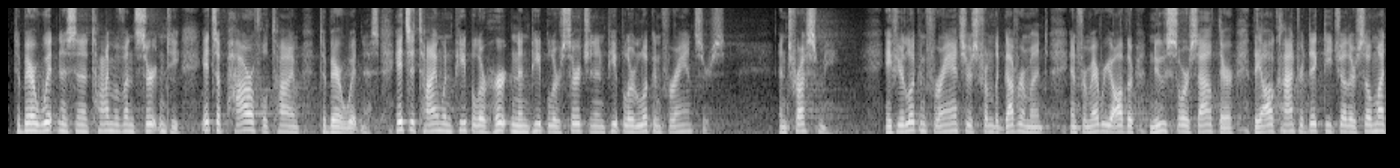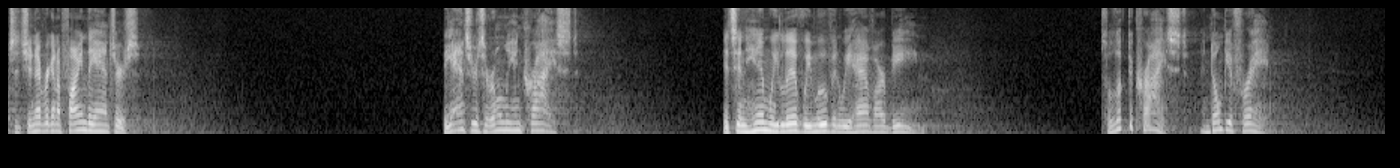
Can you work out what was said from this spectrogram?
To bear witness in a time of uncertainty. It's a powerful time to bear witness. It's a time when people are hurting and people are searching and people are looking for answers. And trust me, If you're looking for answers from the government and from every other news source out there, they all contradict each other so much that you're never going to find the answers. The answers are only in Christ. It's in Him we live, we move, and we have our being. So look to Christ and don't be afraid.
